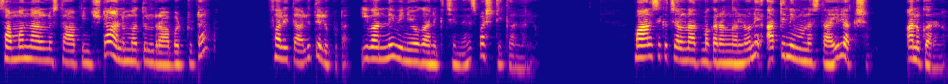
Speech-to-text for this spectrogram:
సంబంధాలను స్థాపించుట అనుమతులు రాబట్టుట ఫలితాలు తెలుపుట. ఇవన్నీ వినియోగానికి చెందిన స్పష్టీకరణలు. మానసిక చలనాత్మక రంగంలోని అతి నిమ్న స్థాయి లక్ష్యం. అనుకరణం.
